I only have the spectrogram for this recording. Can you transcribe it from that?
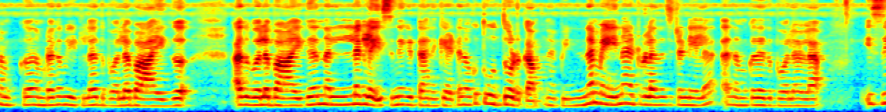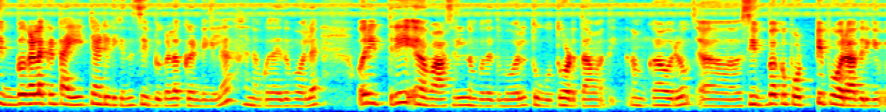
നമുക്ക് നമ്മുടെ വീട്ടിൽ അതുപോലെ ബാഗ് അതുപോലെ ബാഗ് നല്ല ഗ്ലേസിന് കിട്ടാനൊക്കെ ആയിട്ട് നമുക്ക് തൂത്ത് കൊടുക്കാം. പിന്നെ മെയിൻ ആയിട്ടുള്ളതെന്ന് വെച്ചിട്ടുണ്ടെങ്കിൽ നമുക്കത് ഇതുപോലെയുള്ള ഈ സിബുകളൊക്കെ ടൈറ്റ് ആയിട്ടിരിക്കുന്ന സിബുകളൊക്കെ ഉണ്ടെങ്കിൽ നമുക്കത് ഇതുപോലെ ഒരു ഇത്തിരി വാസലിൽ നമുക്കത് ഇതുപോലെ തൂത്ത് കൊടുത്താൽ മതി. നമുക്ക് ആ ഒരു സിബൊക്കെ പൊട്ടി പോരാതിരിക്കും.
